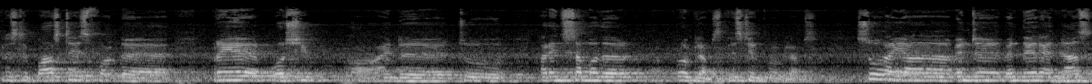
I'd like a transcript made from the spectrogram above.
Christian pastors for the prayer, worship, uh, and uh, to arrange some other programs, Christian programs. So I uh, went, uh, went there and asked,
